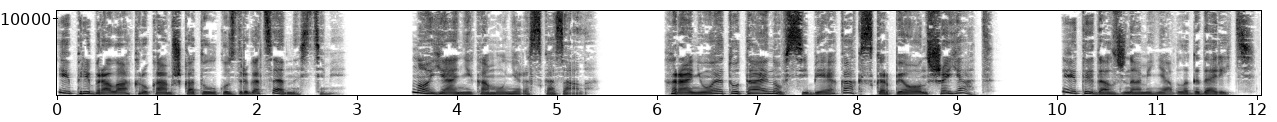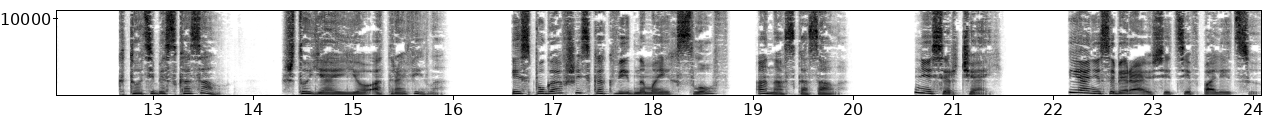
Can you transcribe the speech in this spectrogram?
и прибрала к рукам шкатулку с драгоценностями но я никому не рассказала. Храню эту тайну в себе, как скорпион шаят. И ты должна меня благодарить. Кто тебе сказал, что я ее отравила? Испугавшись, как видно, моих слов, она сказала. Не серчай. Я не собираюсь идти в полицию.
